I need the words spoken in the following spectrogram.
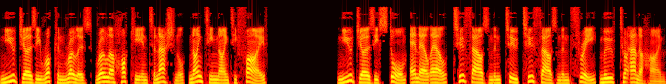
New Jersey Rock and Rollers Roller Hockey International 1995 New Jersey Storm NLL 2002-2003 moved to Anaheim.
